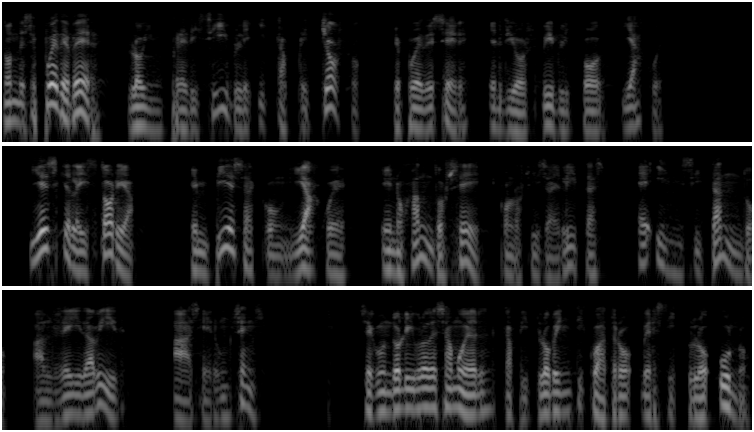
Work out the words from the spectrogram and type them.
donde se puede ver lo impredecible y caprichoso que puede ser el Dios bíblico Yahweh. Y es que la historia empieza con Yahweh enojándose con los israelitas e incitando al rey David a hacer un censo. Segundo libro de Samuel, capítulo 24, versículo 1.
